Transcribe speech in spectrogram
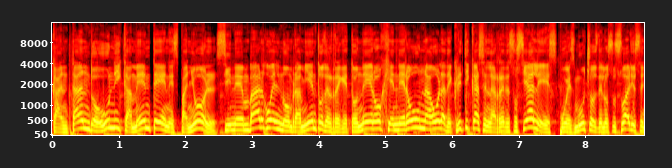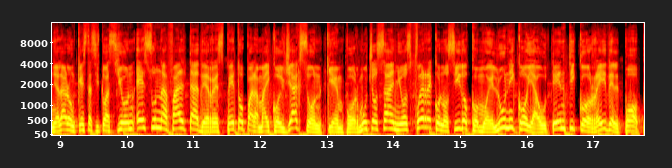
cantando únicamente en español. Sin embargo, el nombramiento del reggaetonero generó una ola de críticas en las redes sociales, pues muchos de los usuarios señalaron que esta situación es una falta de respeto para Michael Jackson, quien por muchos años fue reconocido como el único y auténtico rey del pop.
